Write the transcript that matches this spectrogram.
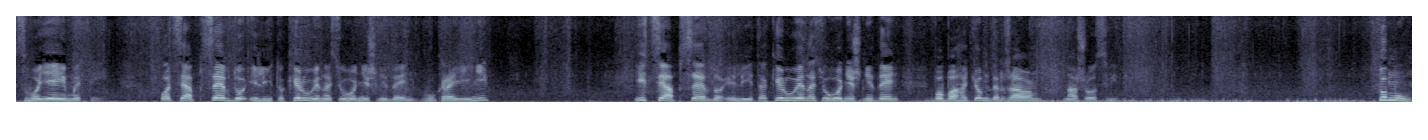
своєї мети. Оця псевдоеліта керує на сьогоднішній день в Україні. І ця псевдоеліта керує на сьогоднішній день по багатьом державам нашого світу. Тому,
